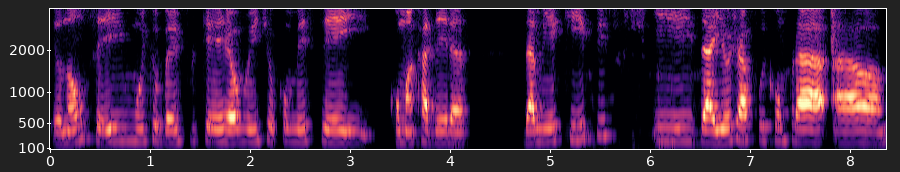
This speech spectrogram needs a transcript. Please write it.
Eu não sei muito bem, porque realmente eu comecei com uma cadeira da minha equipe, e daí eu já fui comprar a,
